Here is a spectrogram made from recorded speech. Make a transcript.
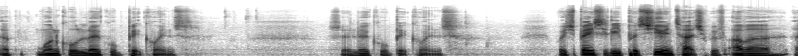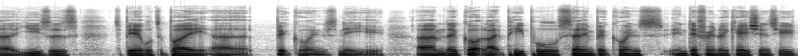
uh, one called local bitcoins. So local bitcoins, which basically puts you in touch with other uh, users to be able to buy uh, bitcoins near you. Um, they've got like people selling bitcoins in different locations. You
